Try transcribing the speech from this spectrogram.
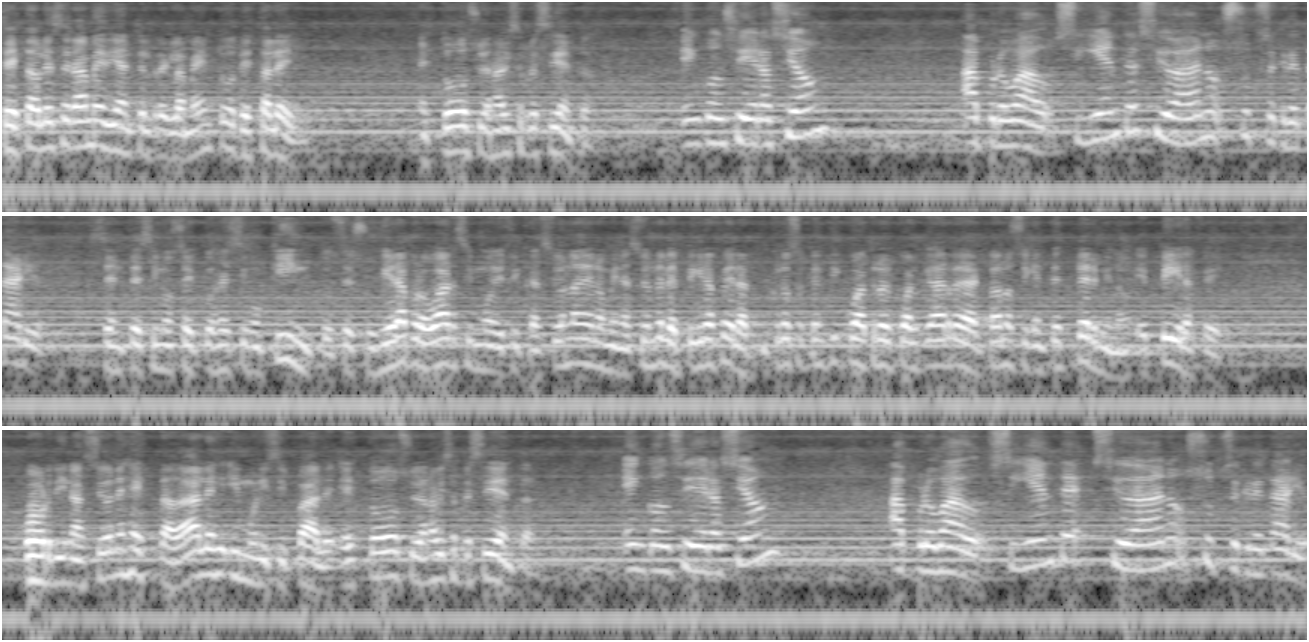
se establecerá mediante el reglamento de esta ley. Es todo, ciudadana vicepresidenta. En consideración, aprobado. Siguiente ciudadano subsecretario centésimo sextuagésimo quinto, se sugiere aprobar sin modificación la denominación del epígrafe del artículo 74, del cual queda redactado en los siguientes términos. Epígrafe, coordinaciones estadales y municipales. Es todo, ciudadana vicepresidenta. En consideración, aprobado. Siguiente, ciudadano subsecretario.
